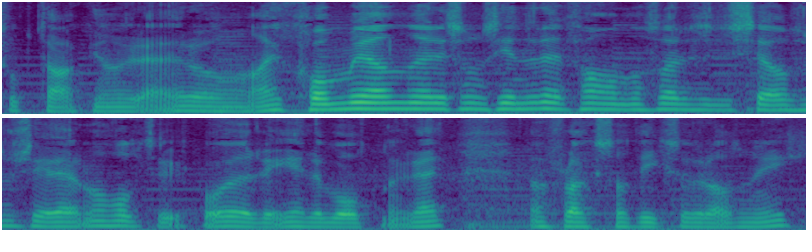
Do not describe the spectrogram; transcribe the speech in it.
tok tak i noen greier. Og nei, kom igjen, liksom, Sindre. Faen, og så se hva som skjer her. Nå holdt vi på å ødelegge hele båten og greier. Det var flaks at det gikk så bra som det gikk.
